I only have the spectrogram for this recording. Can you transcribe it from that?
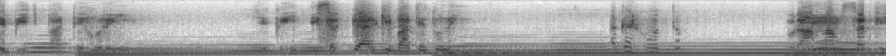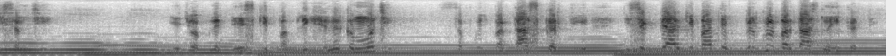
मेरे बीच बातें हो रही हैं। ये कहीं इसक प्यार की बातें तो नहीं? अगर हो तो? तो राम नाम सत्य ही समझिए ये जो अपने देश की पब्लिक है ना कम्मो जी सब कुछ बर्दाश्त करती है। इसक प्यार की बातें बिल्कुल बर्दाश्त नहीं करती।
